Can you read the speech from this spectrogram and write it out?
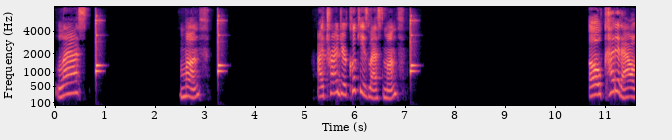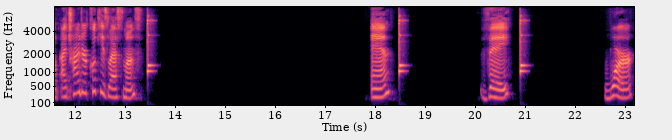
last month. I tried your cookies last month. Oh, cut it out. I tried your cookies last month. And they were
